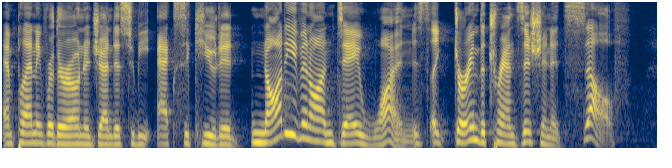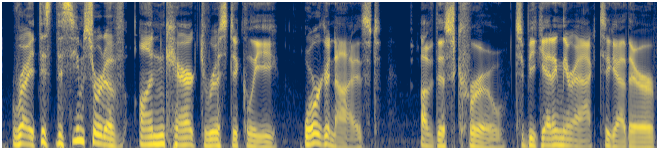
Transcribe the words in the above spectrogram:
and planning for their own agendas to be executed not even on day one. It's like during the transition itself. Right. This this seems sort of uncharacteristically organized of this crew to be getting their act together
